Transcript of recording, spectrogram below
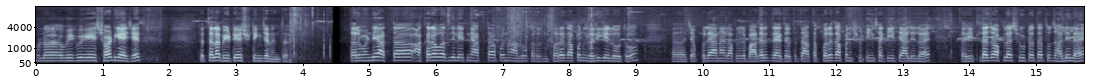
मुलं वेगवेगळे शॉट घ्यायचे आहेत. तर चला भेटूया शूटिंगच्या नंतर. तर म्हणजे आत्ता अकरा वाजलेले आहेत आणि आत्ता आपण आलो कारण परत आपण घरी गेलो होतो. चप्पल्या आणायला आपल्याला बाजारात जायचं होतं तर आता परत आपण शूटिंगसाठी इथे आलेलो आहे. तर इथला जो आपला शूट होता तो झालेला आहे.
